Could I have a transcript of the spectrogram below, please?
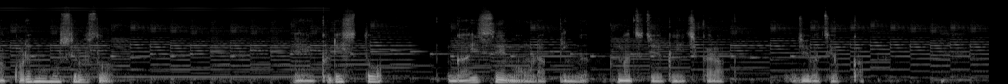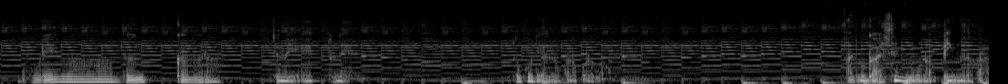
あこれも面白そう、えー、クリスト凱旋門ラッピング。9月19日から10月4日。これは文化村？じゃないえっとねどこでやるのかなこれは。あでも凱旋門ラッピングだから。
